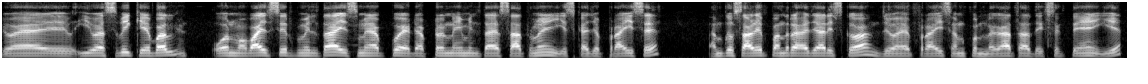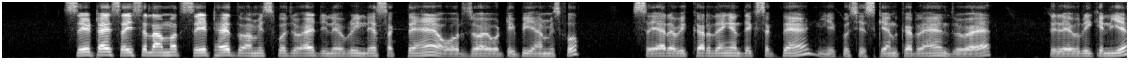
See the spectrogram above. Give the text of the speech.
जो है यू केबल और मोबाइल सिर्फ़ मिलता है, इसमें आपको एडाप्टर नहीं मिलता है साथ में, इसका जो प्राइस है हमको साढ़े पंद्रह हज़ार इसका जो है प्राइस हमको लगा था देख सकते हैं, ये सेट है, सही सलामत सेट है तो हम इसको जो है डिलीवरी ले सकते हैं और जो है ओ हम इसको शेयर अभी कर देंगे, देख सकते हैं, ये कुछ स्कैन कर रहे हैं जो है डिलीवरी के लिए।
